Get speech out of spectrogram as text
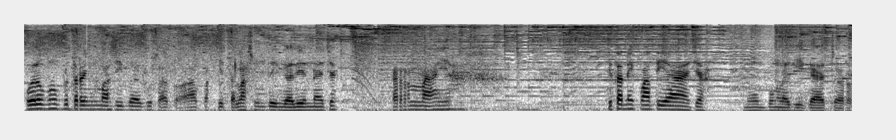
walaupun putarannya masih bagus atau apa kita langsung tinggalin aja. Karena ya kita nikmati aja. Mumpung lagi gacor.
